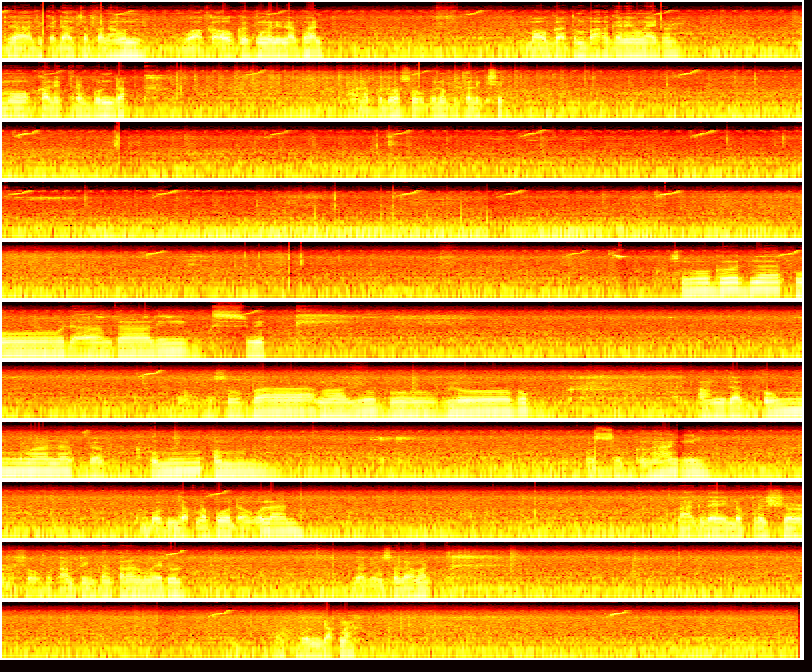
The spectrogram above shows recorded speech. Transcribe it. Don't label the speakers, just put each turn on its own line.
Grabe ka daw sa panahon. Wa ka ogag mga nilabhan. Mauga itong bahaga ni mga idol. Mo kalitrag bundak. Ano po do? Sugo na butaliksik. Sugod na po ang taligswik. Suba nga lubog-lubog Ang dagong nga nagdag-um-um Kusog ang hangin. Bundak na po ang ulan Nagday low pressure. So mag-amping tang kanan mga idol. Dagang salamat. Ah, Bundak na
